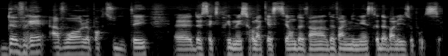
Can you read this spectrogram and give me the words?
devraient avoir l'opportunité euh, de s'exprimer sur la question devant devant le ministre et devant les oppositions.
